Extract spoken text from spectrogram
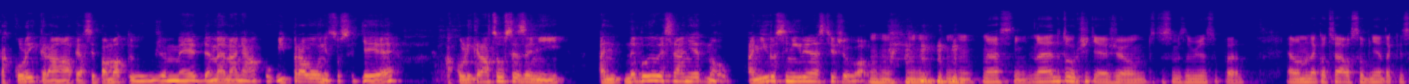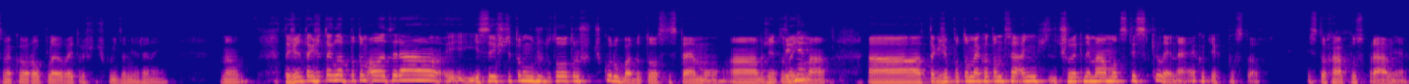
tak kolikrát, já si pamatuju, že my jdeme na nějakou výpravu, něco se děje a kolikrát jsou sezení a nebojuje se ani jednou. A nikdo si nikdy nestěžoval. Mm-hmm, mm-hmm, no jasný. Ne, no to určitě, že jo. To, to si myslím, že je super. Já mám jako třeba osobně, taky jsem jako roleplayový trošičku víc zaměřený. No. Takže, takže takhle potom, ale teda, jestli ještě to můžu do toho trošičku rubat, do toho systému, a, protože mě to Vidně. zajímá. A, takže potom jako tam třeba ani člověk nemá moc ty skilly, ne, jako těch postav. Jestli to chápu správně.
